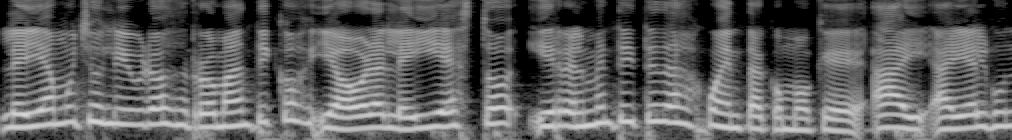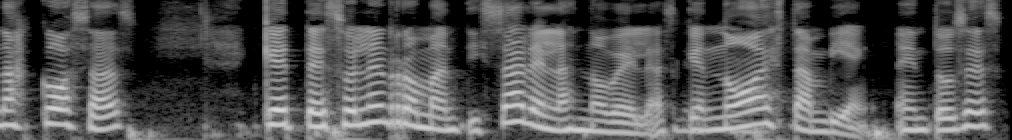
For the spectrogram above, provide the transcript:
leía muchos libros románticos y ahora leí esto y realmente te das cuenta como que hay, hay algunas cosas que te suelen romantizar en las novelas, que no están bien. Entonces,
